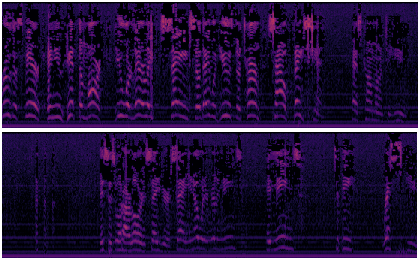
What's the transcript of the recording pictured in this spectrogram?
threw the spear, and you hit the mark. You were literally saved, so they would use the term salvation has come unto you. this is what our Lord and Savior is saying. You know what it really means? It means to be rescued.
